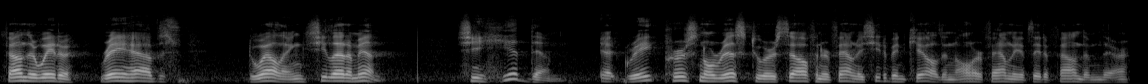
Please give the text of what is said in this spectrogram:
found their way to Rahab's dwelling, she let them in. She hid them at great personal risk to herself and her family. She'd have been killed and all her family if they'd have found them there.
